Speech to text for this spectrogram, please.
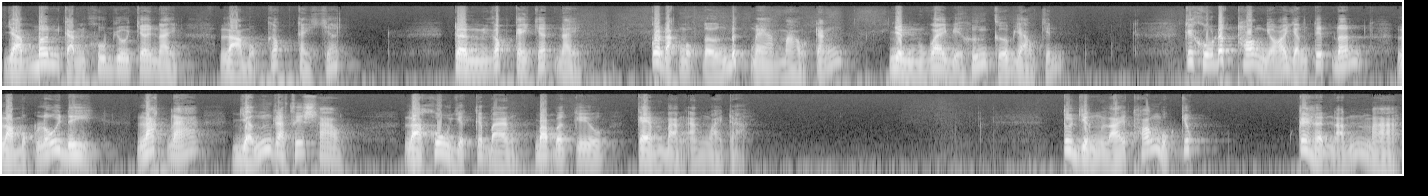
Và bên cạnh khu vui chơi này là một gốc cây chết. Trên gốc cây chết này có đặt một tượng Đức Mẹ màu trắng, nhìn quay về hướng cửa vào chính. Cái khu đất thon nhỏ dẫn tiếp đến là một lối đi, lát đá dẫn ra phía sau, là khu vực cái bàn barbecue kèm bàn ăn ngoài trời. Tôi dừng lại thoáng một chút cái hình ảnh mà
